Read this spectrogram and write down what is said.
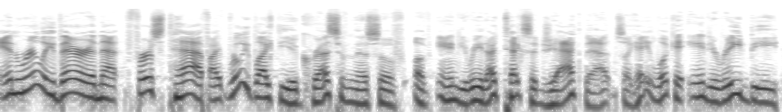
And really, there in that first half, I really liked the aggressiveness of, of Andy Reid. I texted Jack that. It's like, hey, look at Andy Reid be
